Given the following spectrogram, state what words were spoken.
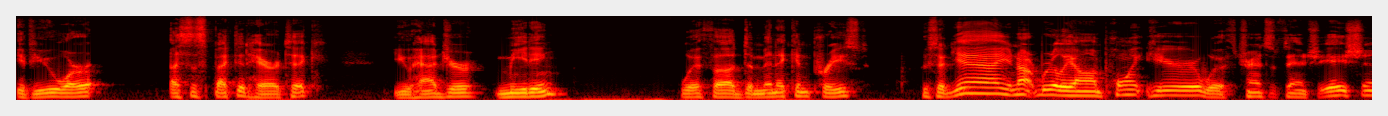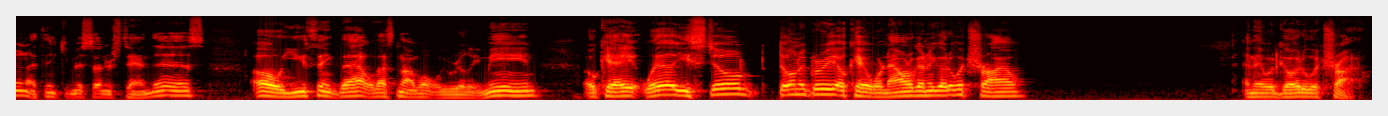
if you were a suspected heretic, you had your meeting with a Dominican priest who said, Yeah, you're not really on point here with transubstantiation. I think you misunderstand this. Oh, you think that? Well, that's not what we really mean. Okay, well, you still don't agree. Okay, well, now we're going to go to a trial. And they would go to a trial.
